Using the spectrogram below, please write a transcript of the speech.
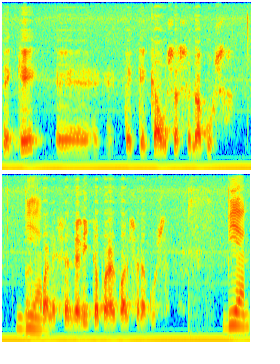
de qué, eh, de qué causa se lo acusa, cuál es el delito por el cual se lo acusa. Bien,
